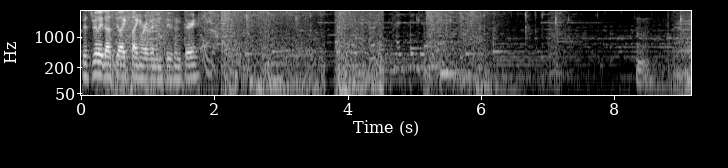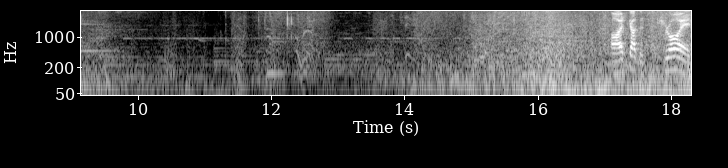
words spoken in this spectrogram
This really does feel like playing Riven in Season 3. Oh, I just got destroyed.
